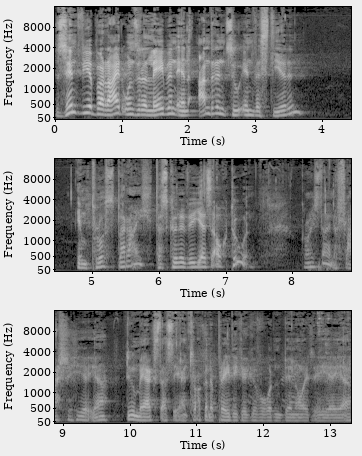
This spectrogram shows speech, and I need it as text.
sind wir bereit, unser Leben in anderen zu investieren? im Plusbereich? Das können wir jetzt auch tun. Ist deine Flasche hier, ja? Du merkst, dass ich ein trockener Prediger geworden bin heute hier, ja?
